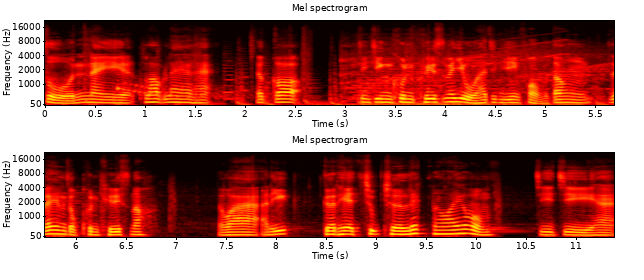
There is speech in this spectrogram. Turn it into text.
ศูนย์ในรอบแรกฮะ แล้วก็จริง ๆ คุณคริสไม่อยู่ฮะ จริง ๆ ผมต้องเล่นกับคุณคริสเนาะ แต่ว่าอันนี้ เกิดเหตุฉุกเฉินเล็กน้อยครับผม GG ฮะ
